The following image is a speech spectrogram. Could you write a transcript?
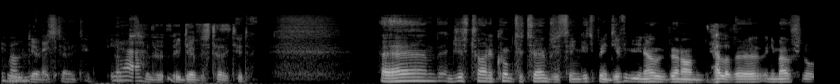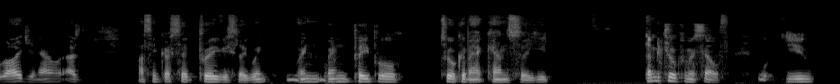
if we I'm devastated. yeah. Absolutely devastated. Um, and just trying to come to terms with things, it's been difficult. You know, we've been on hell of a, an emotional ride. You know, as I think I said previously, when when when people talk about cancer, you let me talk for myself. You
